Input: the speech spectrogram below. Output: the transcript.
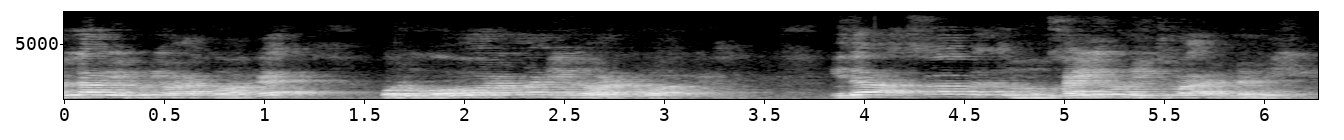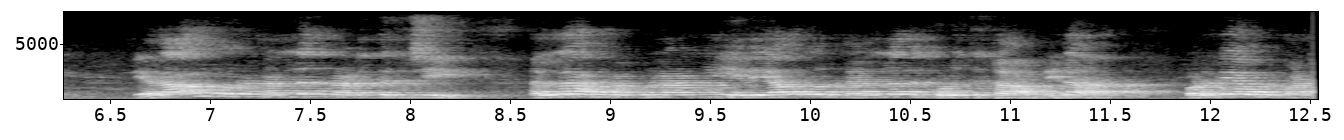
அல்லாஹ் எப்படி வணங்குவாங்க? ஒரு ஓரமா நின்று வணங்குவாங்க. இதா அசாபத்து கைரும் இத்மா அன்னபி ஏதாவது ஒரு நல்லது நடந்துருச்சு. அல்லாஹ் ரபுல் எதையாவது ஒரு நல்லதை கொடுத்துட்டான் அப்படின்னா உடனே அவர் மன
